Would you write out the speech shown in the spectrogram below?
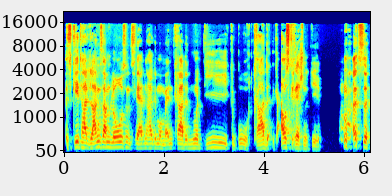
es geht halt langsam los und es werden halt im Moment gerade nur die gebucht, gerade ausgerechnet die. Weißt du,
